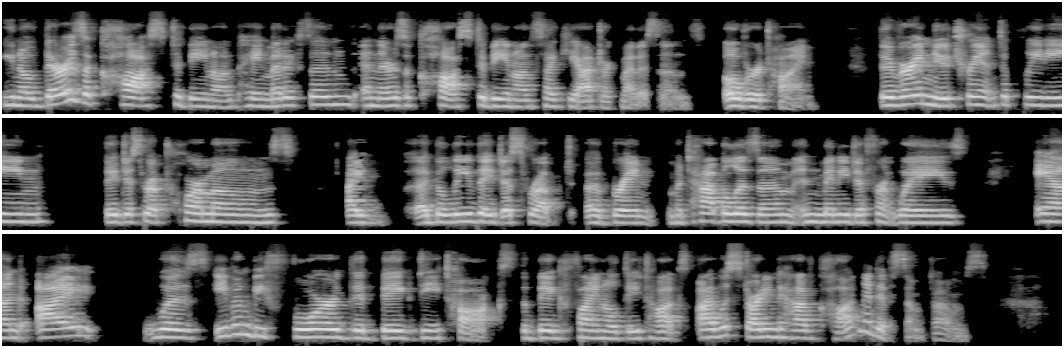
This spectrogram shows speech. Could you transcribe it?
you know there is a cost to being on pain medicines and there's a cost to being on psychiatric medicines over time they're very nutrient depleting they disrupt hormones i i believe they disrupt a brain metabolism in many different ways and i was even before the big detox, the big final detox, I was starting to have cognitive symptoms.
